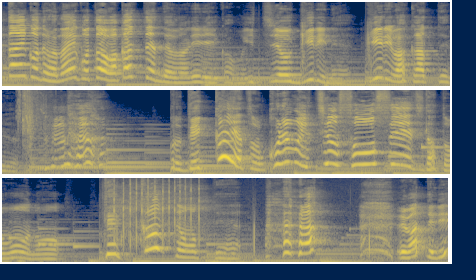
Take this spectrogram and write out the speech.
太子ではないことは分かってんだよなリリーかも一応ギリね。ギリ分かってる。このでっかいやつもこれも一応ソーセージだと思うの。でっかって思ってえ、待って、リリ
